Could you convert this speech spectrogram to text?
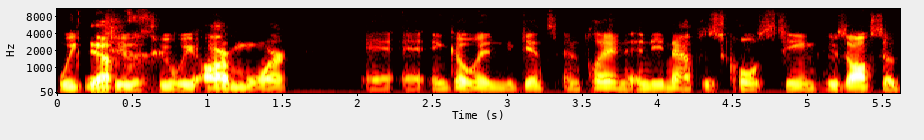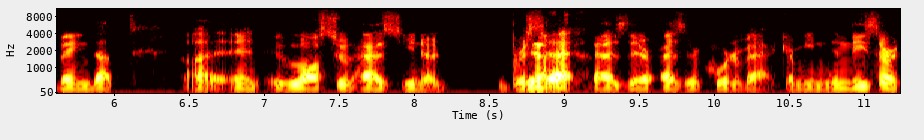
Week Yep. two is who we are more, and, and- go in against and play an Indianapolis Colts team who's also banged up, uh, and who also has you know Brissett as their as their quarterback. I mean, and these are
